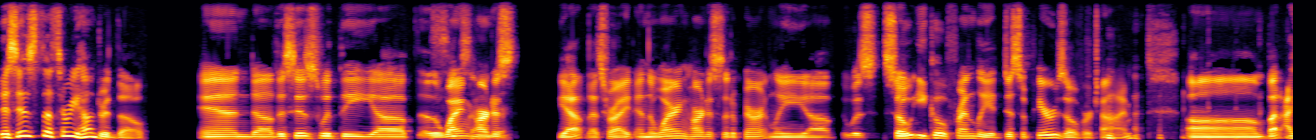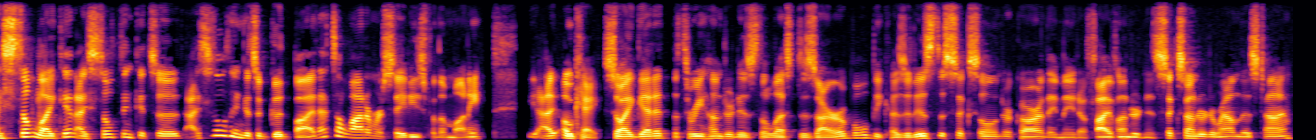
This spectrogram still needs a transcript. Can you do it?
This is the 300 though, and uh, this is with the uh, the wiring harness. Yeah, that's right. And the wiring harness that apparently uh, was so eco-friendly it disappears over time. um, but I still like it. I still think it's a. I still think it's a good buy. That's a lot of Mercedes for the money. Yeah, I, okay, so I get it. The 300 is the less desirable because it is the six-cylinder car. They made a 500 and a 600 around this time.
